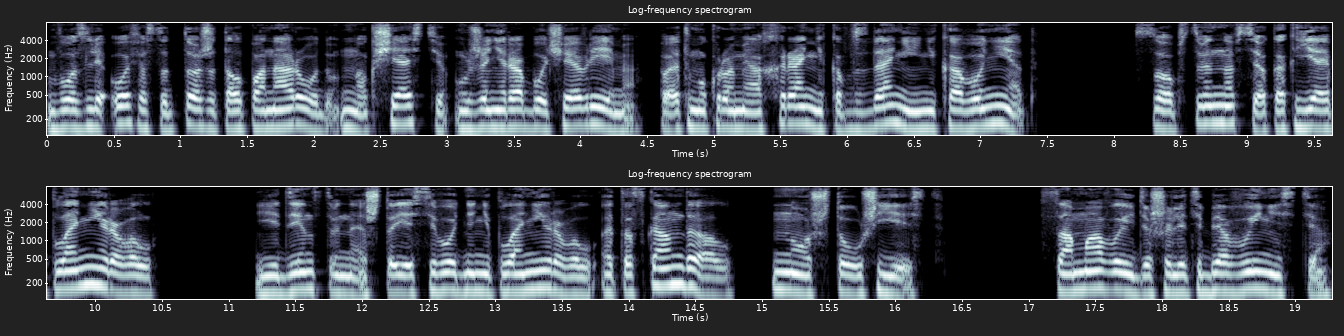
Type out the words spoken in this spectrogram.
Возле офиса тоже толпа народу, но, к счастью, уже не рабочее время, поэтому кроме охранников в здании никого нет. Собственно, все как я и планировал. Единственное, что я сегодня не планировал, это скандал. Но что уж есть. «Сама выйдешь или тебя вынести?»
